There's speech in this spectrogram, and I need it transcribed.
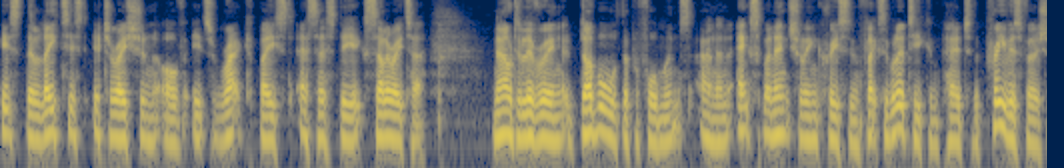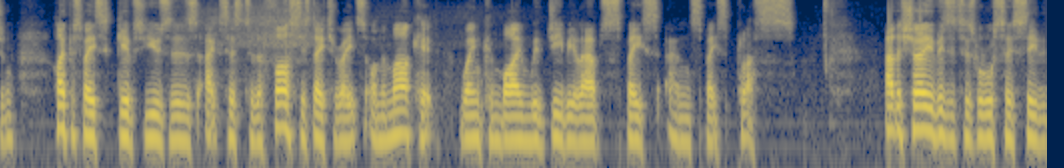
It's the latest iteration of its rack-based SSD accelerator now delivering double the performance and an exponential increase in flexibility compared to the previous version, Hyperspace gives users access to the fastest data rates on the market when combined with GB Labs Space and Space Plus. At the show, visitors will also see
